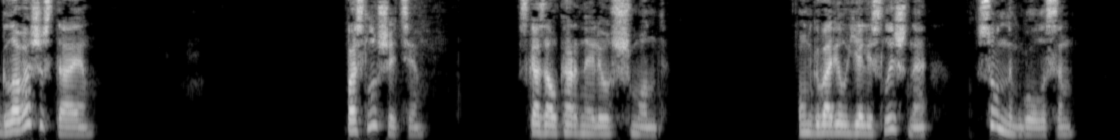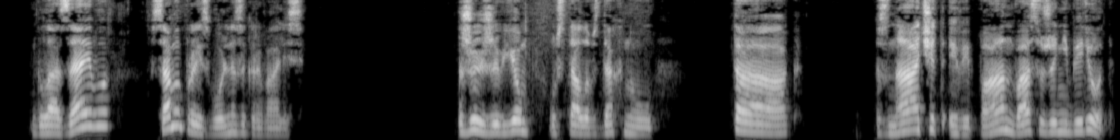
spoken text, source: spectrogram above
Глава шестая. «Послушайте», — сказал Корнелиус Шмонт. Он говорил еле слышно, сонным голосом. Глаза его самопроизвольно закрывались. Жуй живьем устало вздохнул. «Так, значит, Эвипан вас уже не берет,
